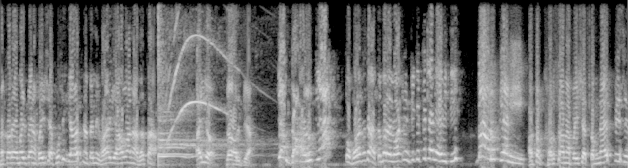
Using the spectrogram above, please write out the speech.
નકર અમારી પાસે પૈસા ફૂટી ગયા હોત ને તેની વારી આવવાના હતા. આયો દસ રૂપિયા. કેમ દસ રૂપિયા? તો ભોળ દાદા તમારે લોટરી ટિકિટ કેટલાની આવી હતી? દસ રૂપિયાની. આ તો ખર્ચાના પૈસા તમને આપી છે.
